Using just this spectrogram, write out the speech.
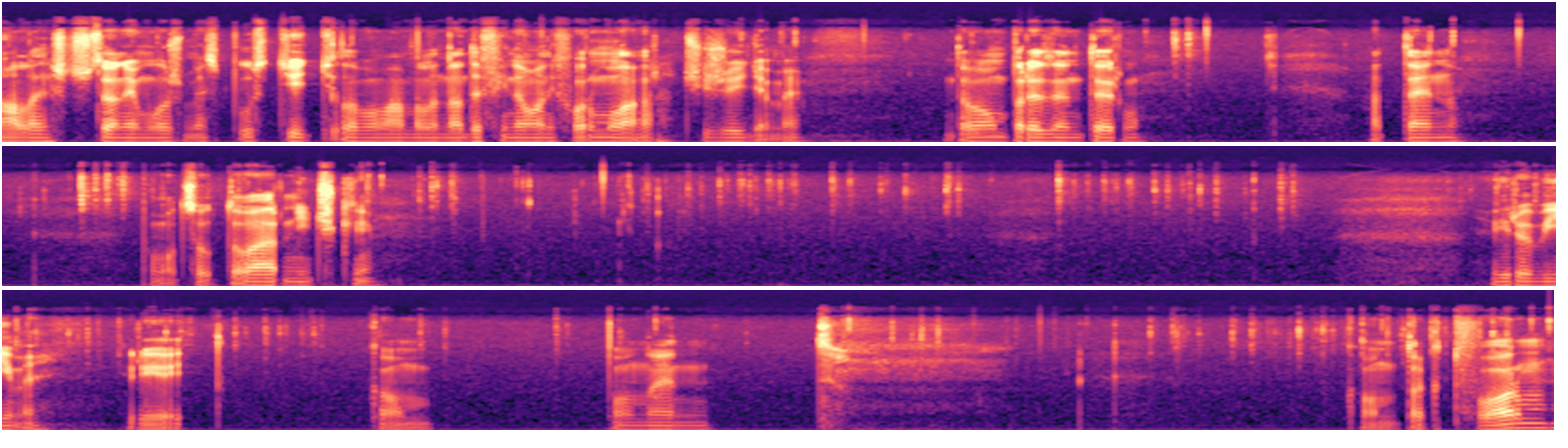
Ale ešte to nemôžeme spustiť, lebo máme len nadefinovaný formulár. Čiže ideme do home prezenteru a ten pomocou továrničky vyrobíme create component contact form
